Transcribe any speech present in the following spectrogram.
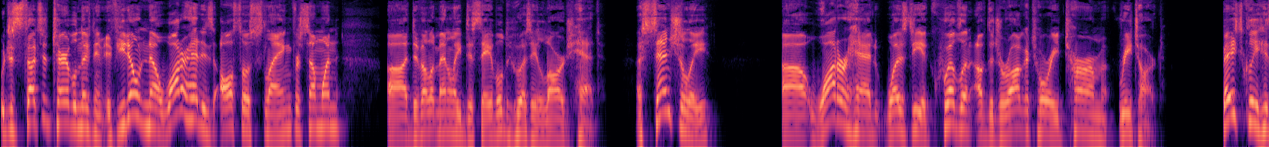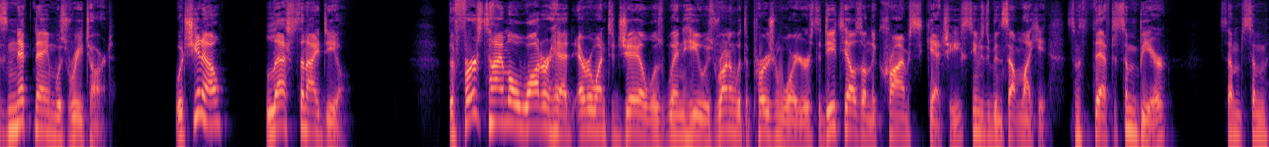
which is such a terrible nickname. If you don't know, Waterhead is also slang for someone uh, developmentally disabled who has a large head. Essentially, uh, Waterhead was the equivalent of the derogatory term retard. Basically, his nickname was retard, which, you know, less than ideal. The first time old Waterhead ever went to jail was when he was running with the Persian Warriors. The details on the crime sketchy. Seems to have been something like some theft of some beer, some some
